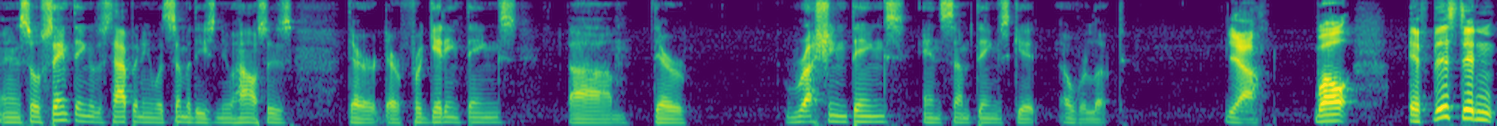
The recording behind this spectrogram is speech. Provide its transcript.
And so same thing is happening with some of these new houses. They're they're forgetting things. Um, they're rushing things, and some things get overlooked. Yeah. Well, if this didn't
